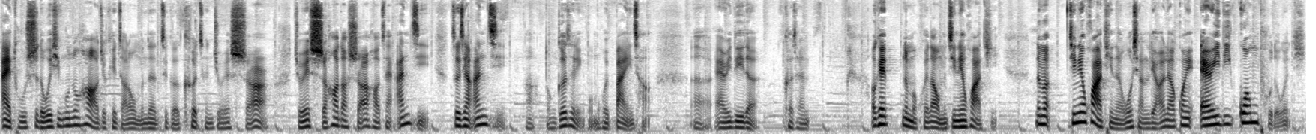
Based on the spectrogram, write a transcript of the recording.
爱图仕的微信公众号就可以找到我们的这个课程。九月十二、九月十号到十二号在安吉，浙江安吉啊，董哥这里我们会办一场呃 LED 的课程。OK，那么回到我们今天话题，那么今天话题呢，我想聊一聊关于 LED 光谱的问题。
